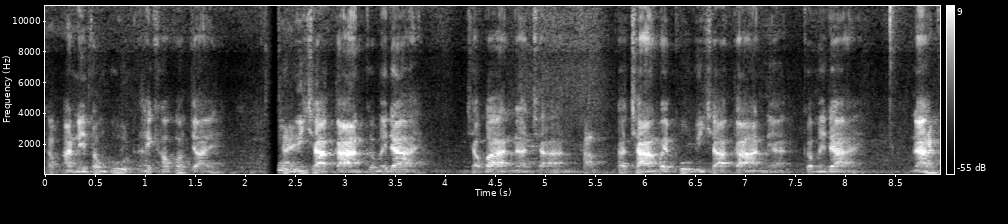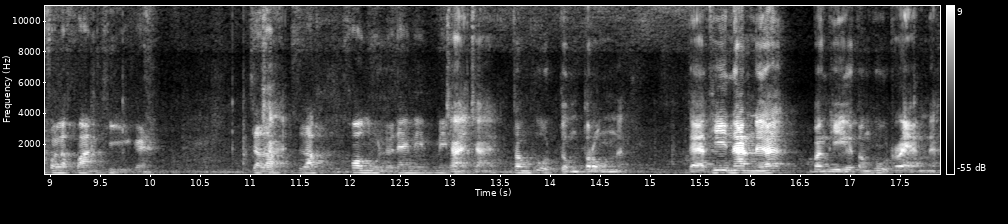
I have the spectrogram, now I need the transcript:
ครับอันนี้ต้องพูดให้เขาเข้าใจ พูดใช่วิชาการก็ไม่ได้ ชาวบ้านนะช้างครับถ้าช้างไปพูดวิชาการเนี่ยก็ไม่ได้นะมันคนละความถี่กัน จะรับใช่ รับข้อมูลเราได้ไม่ไม่ใช่ใช่ต้องพูดตรงๆนะแต่ที่นั่นเนื้อบางทีก็ต้องพูดแรงนะ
